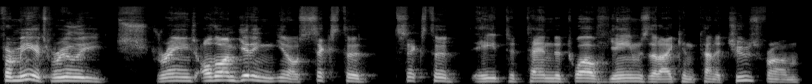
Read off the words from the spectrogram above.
for me, it's really strange. Although I'm getting you know six to six to eight to ten to twelve games that I can kind of choose from.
